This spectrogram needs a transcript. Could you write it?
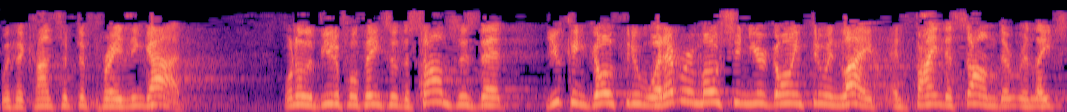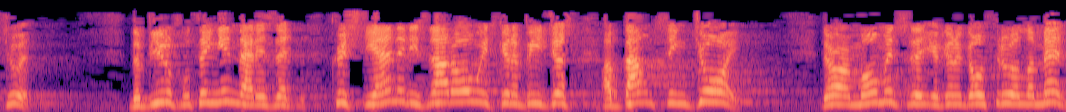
with the concept of praising God. One of the beautiful things of the Psalms is that you can go through whatever emotion you're going through in life and find a psalm that relates to it. The beautiful thing in that is that Christianity is not always going to be just a bouncing joy. There are moments that you're going to go through a lament.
